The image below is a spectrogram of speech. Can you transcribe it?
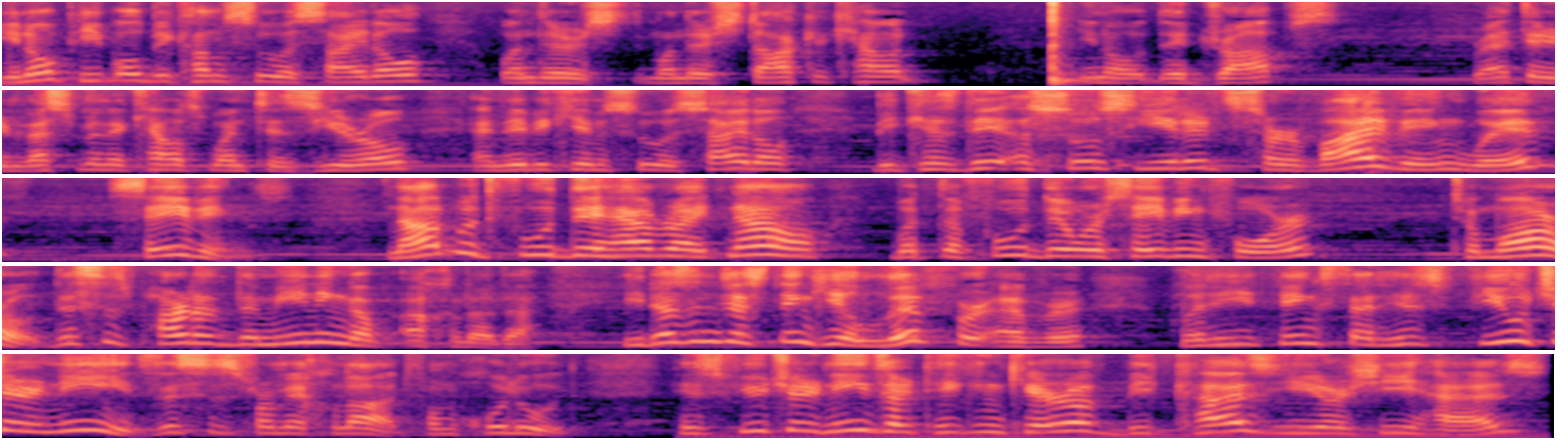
You know, people become suicidal when there's when their stock account, you know, it drops, right? Their investment accounts went to zero and they became suicidal because they associated surviving with savings. Not with food they have right now, but the food they were saving for tomorrow. This is part of the meaning of akhlada. He doesn't just think he'll live forever, but he thinks that his future needs, this is from ikhlad, from khulud, his future needs are taken care of because he or she has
